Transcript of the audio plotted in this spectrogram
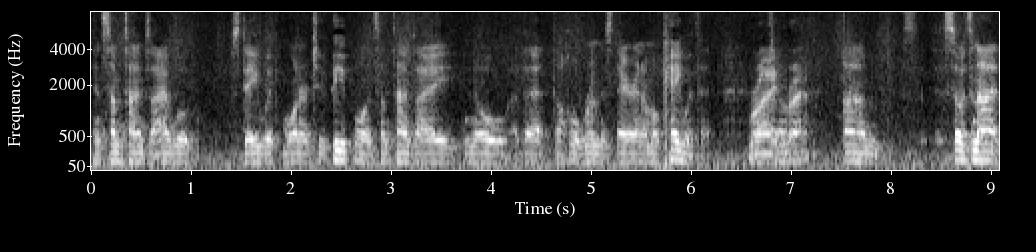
and sometimes I will stay with one or two people, and sometimes I know that the whole room is there and I'm okay with it. right, so- right. Um, so it's not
